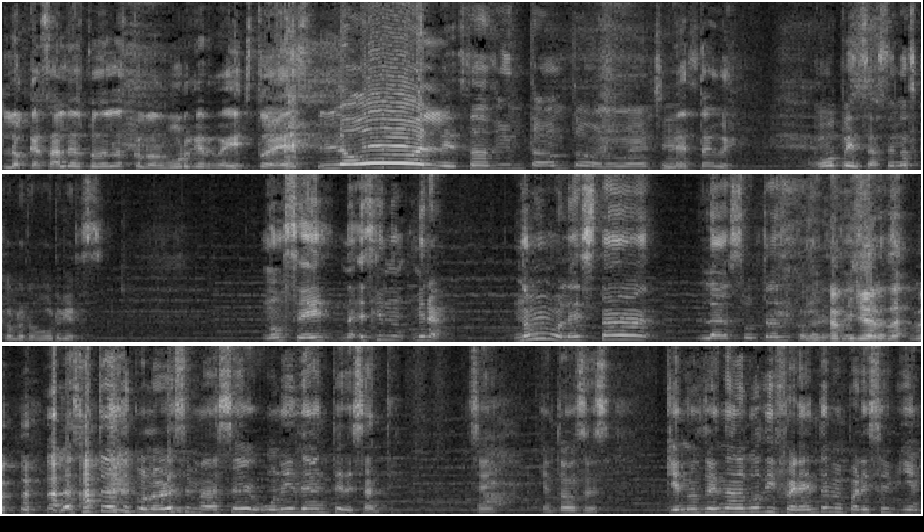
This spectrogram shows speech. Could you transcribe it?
lo que sale después de las color burger, güey. Esto es LOL, estás bien tonto, no manches. neta, güey. ¿Cómo pensaste en las color burgers? No sé, es que no- mira, no me molesta las ultras de colores. Hecho, mierda. Las, las ultras de colores se me hace una idea interesante. Sí, entonces, que nos den algo diferente me parece bien.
